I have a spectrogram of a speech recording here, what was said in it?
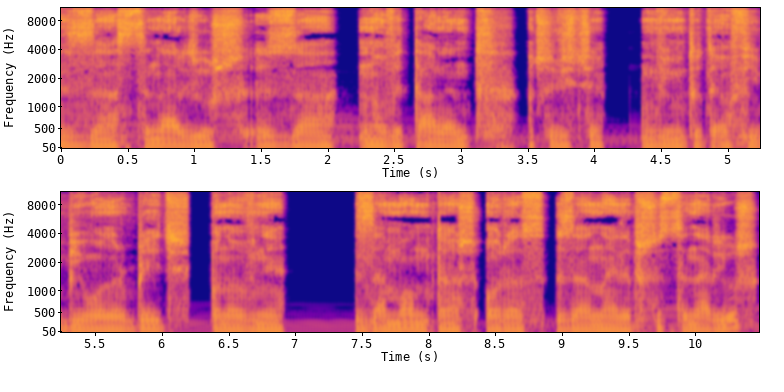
za scenariusz, za nowy talent. Oczywiście mówimy tutaj o Phoebe Waller-Bridge ponownie za montaż oraz za najlepszy scenariusz.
